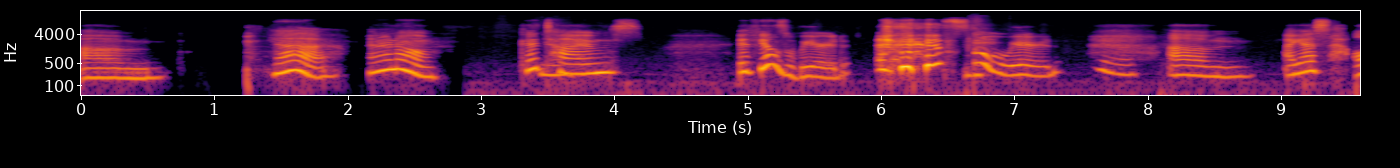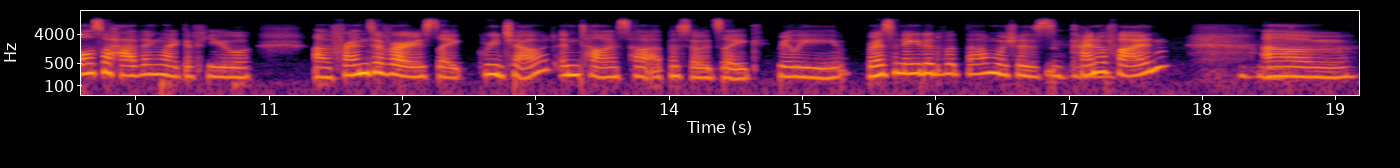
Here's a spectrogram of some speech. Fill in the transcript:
um yeah i don't know good Yeah. times it feels weird it's so weird yeah. um i guess also having like a few uh, friends of ours like reach out and tell us how episodes like really resonated with them which was kind of fun Mhm. um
